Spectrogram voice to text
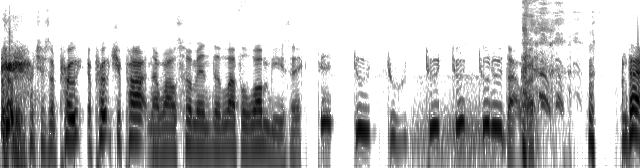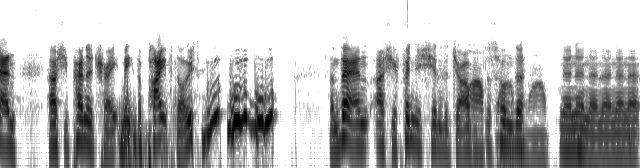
which is approach approach your partner whilst humming the level one music. Do, do, do, do, do, do, do, that one. then, as you penetrate, make the pipe noise. whoop, whoop, whoop. And then, as you're finishing the job, just hum the no, no, no, no, no, no.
